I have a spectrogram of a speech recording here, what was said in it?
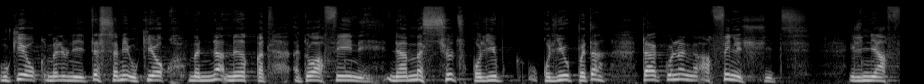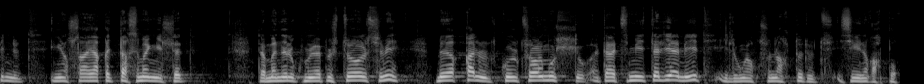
укиоқ малуни тассами укиоқ манна меэккат атуарфиини наамассут қулиуп қулиуппата. Тааккунанга арфиниллит илниарфиннут ингерлааяқиттарсимангиллат таманалук мунапустуорулсими меэққанут культурамуллу. Атаатими италиамиит илунгерсунартутут. Исигинеқарпоқ.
